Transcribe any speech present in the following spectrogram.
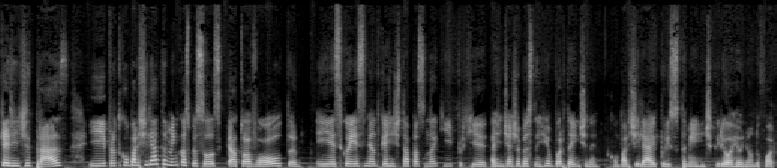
que a gente traz, e para tu compartilhar também com as pessoas à tua volta, e esse conhecimento que a gente tá passando aqui, porque a gente acha bastante importante, né? Compartilhar, e por isso também a gente criou a reunião do fórum.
